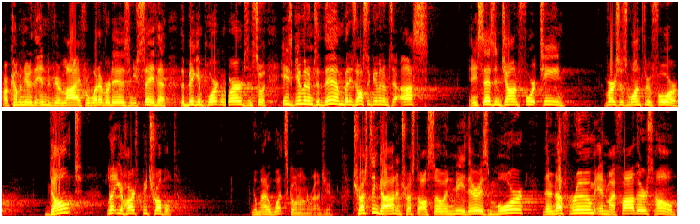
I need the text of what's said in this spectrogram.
or coming near the end of your life or whatever it is, and you say the, the big important words. And so he's given them to them, but he's also given them to us. And he says in John 14, verses 1 through 4, don't let your hearts be troubled, no matter what's going on around you. Trust in God and trust also in me. There is more than enough room in my Father's home.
